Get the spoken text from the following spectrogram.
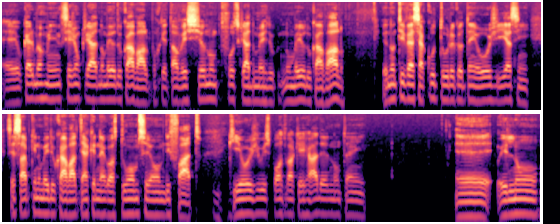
é, eu quero meus meninos que sejam criados no meio do cavalo, porque talvez se eu não fosse criado no meio do, no meio do cavalo, eu não tivesse a cultura que eu tenho hoje. E assim, você sabe que no meio do cavalo tem aquele negócio do homem ser homem de fato. Uhum. Que hoje o esporte vaquejado, ele não tem. É, ele não.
